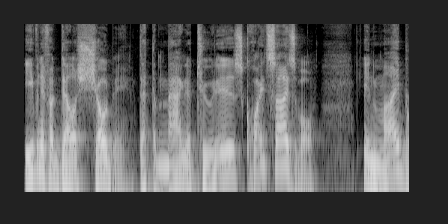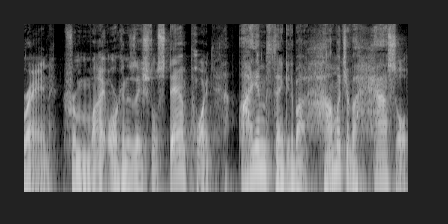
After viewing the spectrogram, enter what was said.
even if Abdella showed me that the magnitude is quite sizable, in my brain, from my organizational standpoint, I am thinking about how much of a hassle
